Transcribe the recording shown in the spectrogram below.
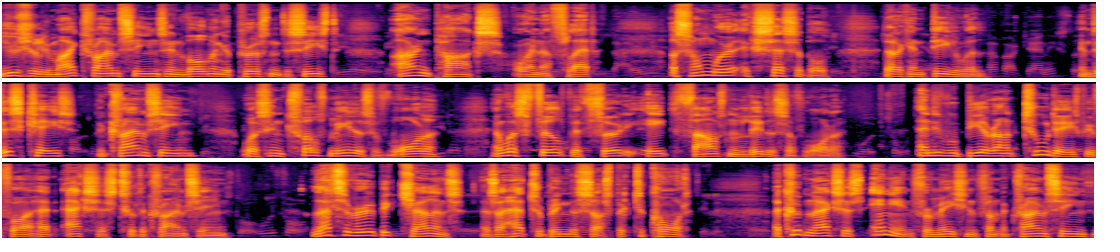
Usually, my crime scenes involving a person deceased are in parks or in a flat, or somewhere accessible that I can deal with. In this case, the crime scene was in 12 meters of water and was filled with 38,000 liters of water. And it would be around two days before I had access to the crime scene. That's a very big challenge, as I had to bring the suspect to court. I couldn't access any information from the crime scene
